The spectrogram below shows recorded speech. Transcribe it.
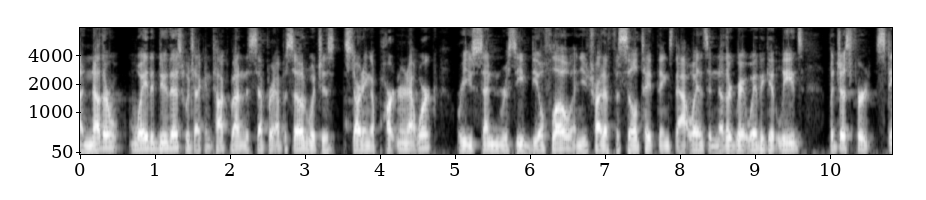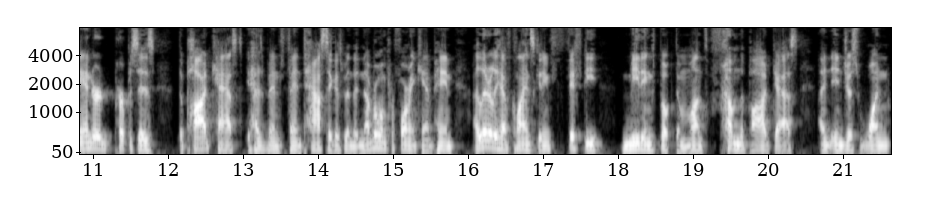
another way to do this, which I can talk about in a separate episode, which is starting a partner network where you send and receive deal flow and you try to facilitate things that way. It's another great way to get leads. But just for standard purposes, the podcast has been fantastic. It's been the number one performing campaign. I literally have clients getting 50 meetings booked a month from the podcast and in just one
